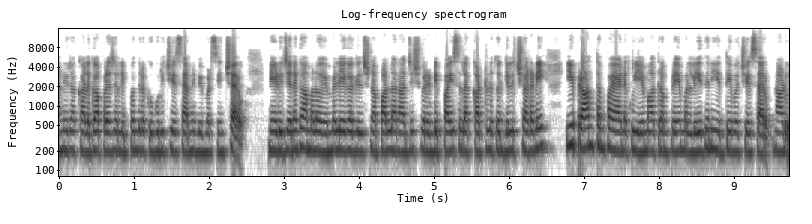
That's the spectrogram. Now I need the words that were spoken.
అన్ని రకాలుగా ప్రజలు ఇబ్బందులకు గురి చేశారని విమర్శించారు. నేడు జనగామలో ఎమ్మెల్యేగా గెలిచిన పల్లా రాజేశ్వరరెడ్డి పైసల కట్టలతో గెలిచాడని ఈ ప్రాంతంపై ఆయనకు ఏమాత్రం ప్రేమ లేదని ఎద్దేవా చేశారు. నాడు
